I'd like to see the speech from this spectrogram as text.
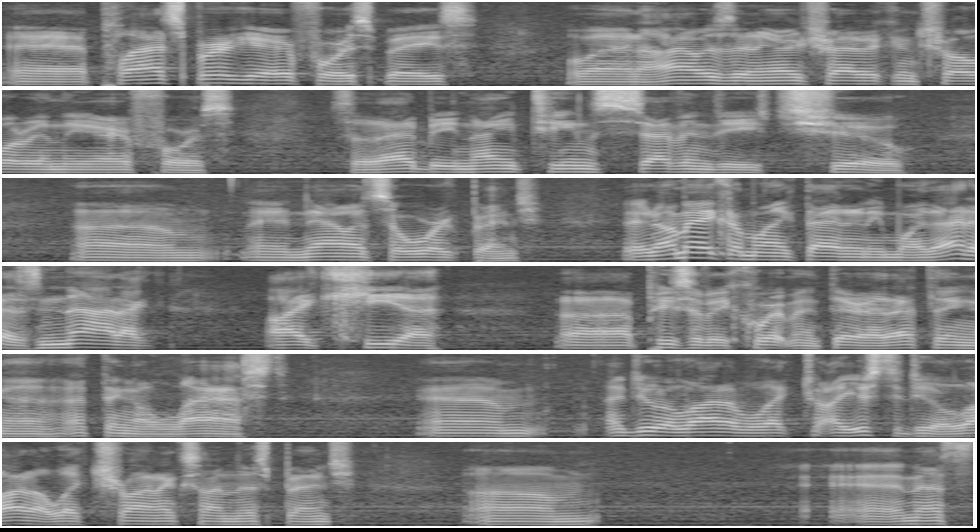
at Plattsburgh Air Force Base when I was an air traffic controller in the Air Force so that'd be 1972 um, and now it's a workbench they don't make them like that anymore. That is not a IKEA uh, piece of equipment there. That thing, uh, that thing will last. Um, I do a lot of electro. I used to do a lot of electronics on this bench, um, and that's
